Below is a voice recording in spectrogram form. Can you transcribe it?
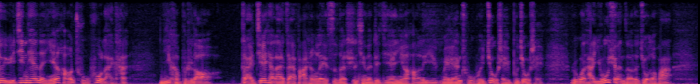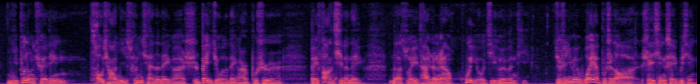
对于今天的银行储户来看，你可不知道。在接下来再发生类似的事情的这几间银行里，美联储会救谁不救谁？如果他有选择的救的话，你不能确定凑巧你存钱的那个是被救的那个，而不是被放弃的那个。那所以它仍然会有挤兑问题，就是因为我也不知道谁行谁不行。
